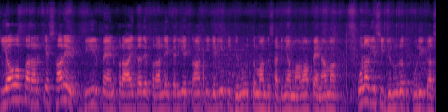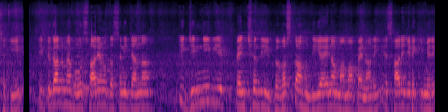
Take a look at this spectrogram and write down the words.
ਕਿ ਆਓ ਆਪਾਂ ਰਲ ਕੇ ਸਾਰੇ ਵੀਰ ਭੈਣ ਭਰਾ ਇੱਦਾਂ ਦੇ ਉਪਰਾਲੇ ਕਰੀਏ, ਤਾਂ ਕਿ ਜਿਹੜੀਆਂ ਕਿ ਜ਼ਰੂਰਤਮੰਦ ਸਾਡੀਆਂ ਮਾਵਾਂ ਭੈਣਾਂ ਵਾ, ਉਹਨਾਂ ਦੀ ਅਸੀਂ ਜ਼ਰੂਰਤ ਪੂਰੀ ਕਰ ਸਕੀਏ। ਇੱਕ ਗੱਲ ਮੈਂ ਹੋਰ ਸਾਰਿਆਂ ਨੂੰ ਦੱਸਣੀ ਚਾਹਨਾ ਕਿ ਜਿੰਨੀ ਵੀ ਇਹ ਪੈਨਸ਼ਨ ਦੀ ਵਿਵਸਥਾ ਹੁੰਦੀ ਹੈ ਇਹਨਾਂ ਮਾਮਾ ਭੈਣਾਂ ਲਈ, ਇਹ ਸਾਰੇ ਜਿਹੜੇ ਕਿ ਮੇਰੇ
